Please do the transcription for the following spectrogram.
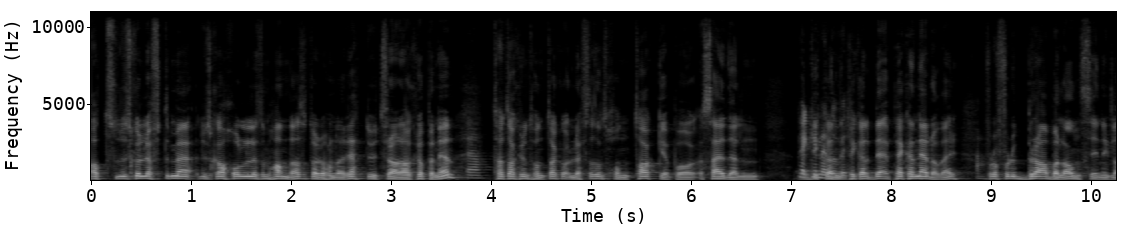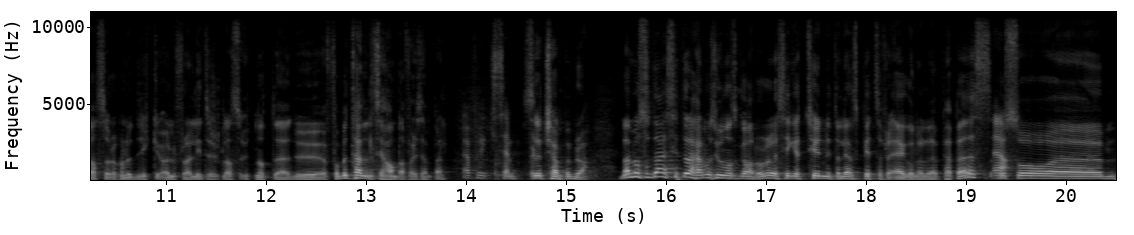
At du skal løfte med Du skal holde liksom handa, så tar du hånda rett ut fra da kroppen din. Ja. Ta tak rundt håndtaket og løfte sånn håndtaket på seidelen Peker bikker- nedover. Peker, peker nedover. For da får du bra balanse inn i glasset, og da kan du drikke øl fra et litersglass uten at eh, du får betennelse i handa, f.eks. Ja, for eksempel. Så det er kjempebra. Nei, men så Der sitter det hjemme hos Jonas Gahr, og det er sikkert tynn italiensk pizza fra Egon eller Peppes. Ja. Og så uh,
